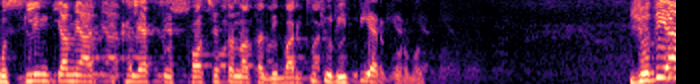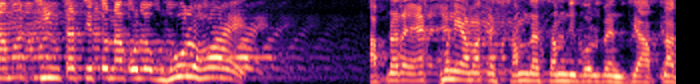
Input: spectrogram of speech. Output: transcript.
মুসলিমকে আমি আজকে খালি একটু সচেতনতা দিবার কিছু রিপেয়ার করব। যদি আমার চিন্তা চেতনাগুলো ভুল হয় আপনারা এক্ষুনি আমাকে সামনাসামনি বলবেন যে আপনার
